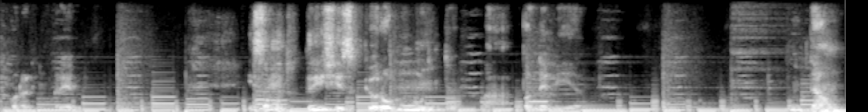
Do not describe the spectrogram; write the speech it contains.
procurando emprego. Isso é muito triste, isso piorou muito a pandemia. Então,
